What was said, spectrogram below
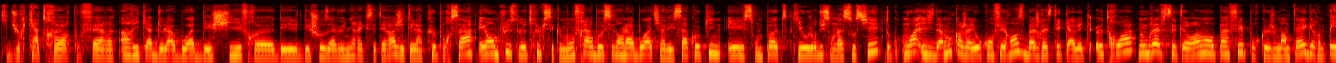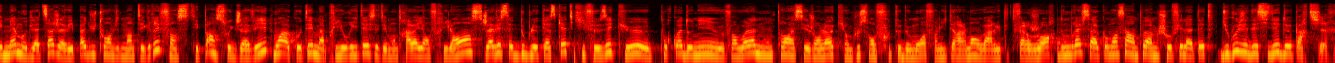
qui durent 4 heures pour faire un recap de la boîte, des chiffres, euh, des, des choses à venir, etc. J'étais là que pour ça. Et en plus, le truc, c'est que mon frère bossait dans la boîte, il y avait sa copine et son pote qui est aujourd'hui son associé. Donc moi, évidemment, quand j'allais aux conférences, bah je restais qu'avec eux trois. Donc bref, c'était vraiment pas fait pour que je m'intègre. Et même au-delà de ça, j'avais pas du tout envie de m'intégrer. Enfin, c'était pas un souhait que j'avais. Moi, à côté, ma priorité, c'était mon travail en freelance. J'avais cette double casquette qui faisait que pourquoi donner, euh, enfin voilà, de mon temps à ces gens-là qui en plus s'en foutent de moi. Enfin littéralement, on va arrêter de faire genre. Donc bref, ça a commencé un peu à me chauffer la tête. Du coup, j'ai décidé de partir.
